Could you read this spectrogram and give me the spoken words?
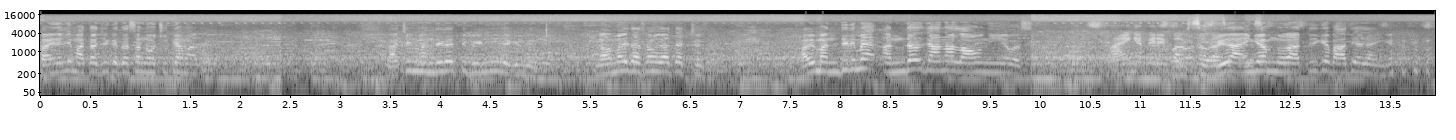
फाइनली माता जी के दर्शन हो चुके हैं हमारे। प्राचीन मंदिर है इतनी भीड़ नहीं लेकिन नॉर्मली दर्शन हो जाते अच्छे से। अभी मंदिर में अंदर जाना अलाउ नहीं है बस। आएँगे फिर एक बार फिर आएँगे हम नवरात्रि के बाद ही आ जाएँगे।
